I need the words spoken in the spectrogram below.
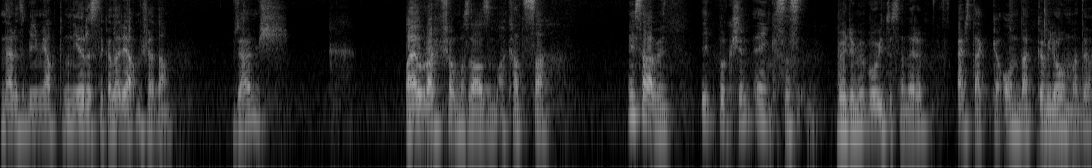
Neredeyse benim yaptığımın yarısı kadar yapmış adam. Güzelmiş. Bayağı uğraşmış olması lazım Akatsa. Neyse abi ilk bakışın en kısa bölümü buydu sanırım. Kaç dakika? 10 dakika bile olmadı.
